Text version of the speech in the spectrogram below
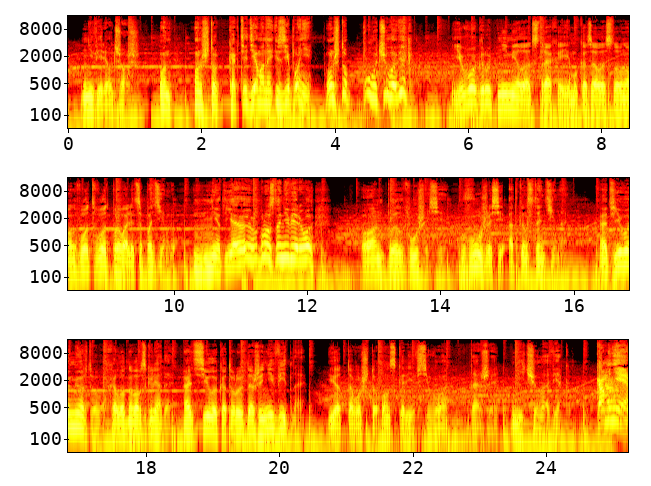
— не верил Джордж. «Он... он что, как те демоны из Японии? Он что, получеловек?» Его грудь немела от страха, и ему казалось, словно он вот-вот провалится под землю. «Нет, я просто не верю, он...» Он был в ужасе, в ужасе от Константина. От его мертвого, холодного взгляда, от силы, которую даже не видно, и от того, что он, скорее всего, даже не человек. «Ко мне!»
